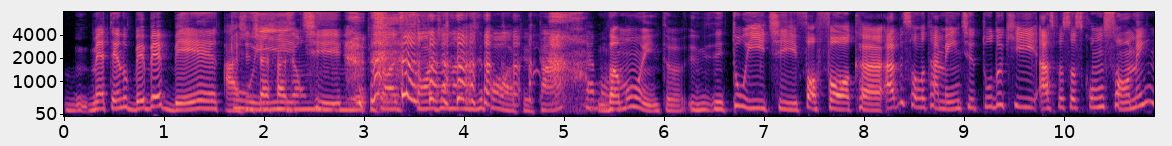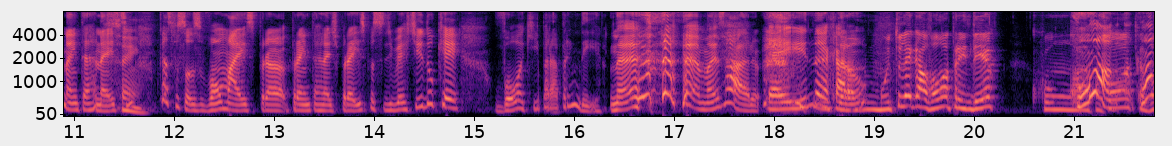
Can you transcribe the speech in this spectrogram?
metendo BBB, A tweet. gente vai fazer um episódio só de análise pop, tá? Tá bom. Vamos muito. Tweet, fofoca, absolutamente tudo que as pessoas consomem na internet. Sim. Porque as pessoas vão mais pra, pra internet pra isso, pra se divertir, do que vou aqui para aprender, né? é mais raro. E aí, né, cara, Então- muito legal. Vamos aprender com, Com a- a fofoca? com a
